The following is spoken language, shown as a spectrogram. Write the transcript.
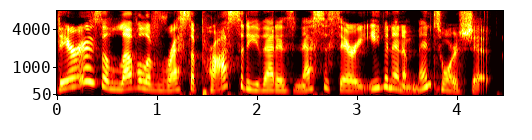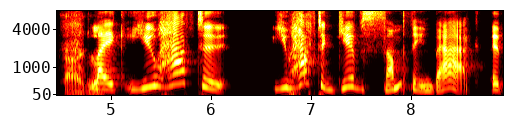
there is a level of reciprocity that is necessary even in a mentorship. Like you have to you have to give something back. It,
